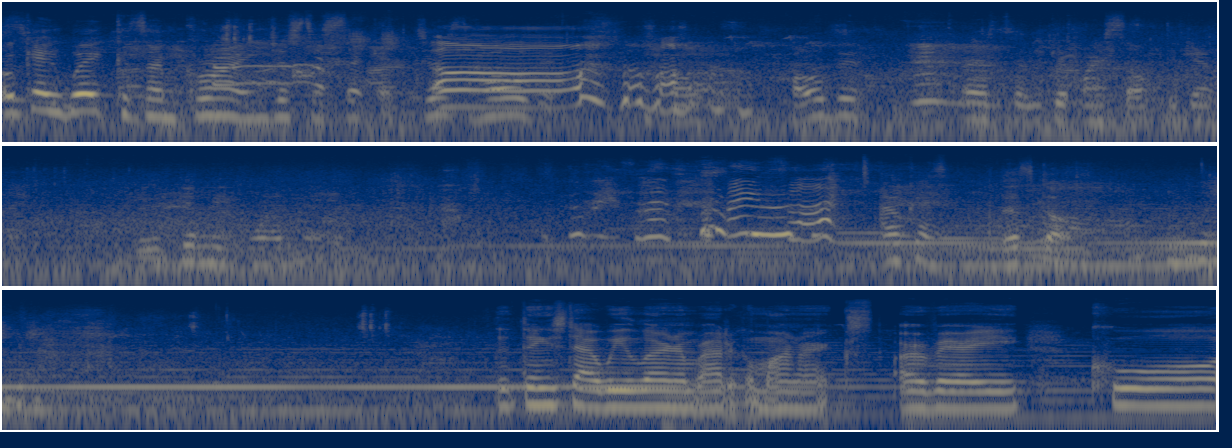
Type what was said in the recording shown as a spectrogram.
Okay, wait, because I'm crying. Just a second. Just Oh. hold it. Hold it as I get myself together. You Give me one minute. Okay, let's go. The things that we learn in Radical Monarchs are very cool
